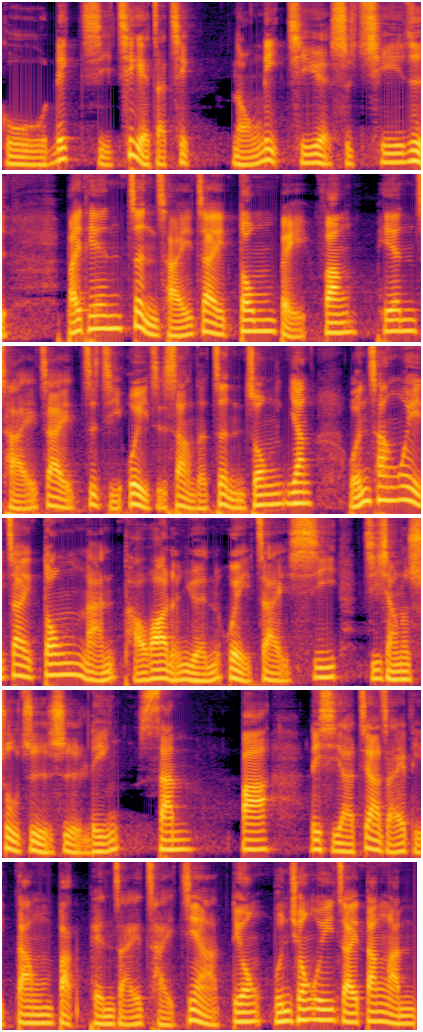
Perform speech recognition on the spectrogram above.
古历是七月十七，农历七月十七日。白天正财在东北方，偏财在自己位置上的正中央。文昌位在东南，桃花人缘位在西，吉祥的数字是零三八。你是啊，正在伫东北偏在财正中，文昌位在东南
